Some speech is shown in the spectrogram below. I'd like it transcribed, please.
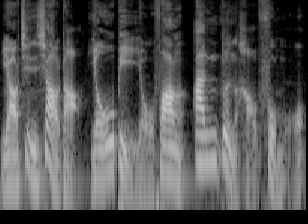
也要尽孝道，游必有方，安顿好父母。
